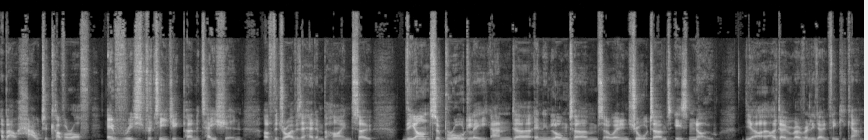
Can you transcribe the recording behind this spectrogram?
about how to cover off every strategic permutation of the drivers ahead and behind. So the answer broadly and, uh, and in long terms or in short terms is no. Yeah, I don't. I really don't think you can.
